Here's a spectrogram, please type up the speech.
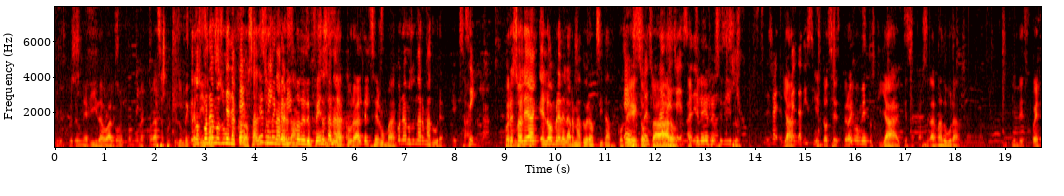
que después de una herida o algo me pongo una coraza porque es un que nos mecanismo, ponemos de una defensa. coroza, es es un una mecanismo verdad. de Eso es defensa una verdad. natural del ser Nos humano. ponemos una armadura. Exacto. Sí. Por Pero eso lean El hombre de la armadura oxidada. Correcto, Eso es claro. belleza, Hay que leer ese libro. Es Ya, recomendadísimo. Entonces, pero hay momentos que ya hay que sacarse la armadura. o sea, ¿Entiendes? Bueno,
